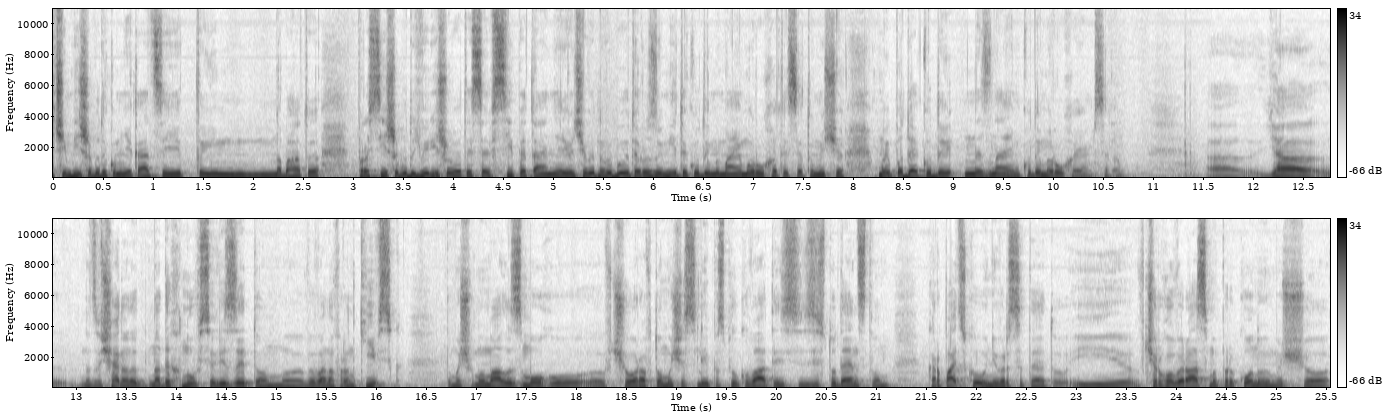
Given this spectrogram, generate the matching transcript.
чим більше буде комунікації, тим набагато простіше будуть вирішуватися всі питання. І очевидно, ви будете розуміти, куди ми маємо рухатися, тому що ми подекуди не знаємо, куди ми рухаємося. Е, Я надзвичайно надихнувся візитом е, в Івано-Франківськ, тому що ми мали змогу е, вчора, в тому числі, поспілкуватись зі студентством Карпатського університету. І в черговий раз ми переконуємо, що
